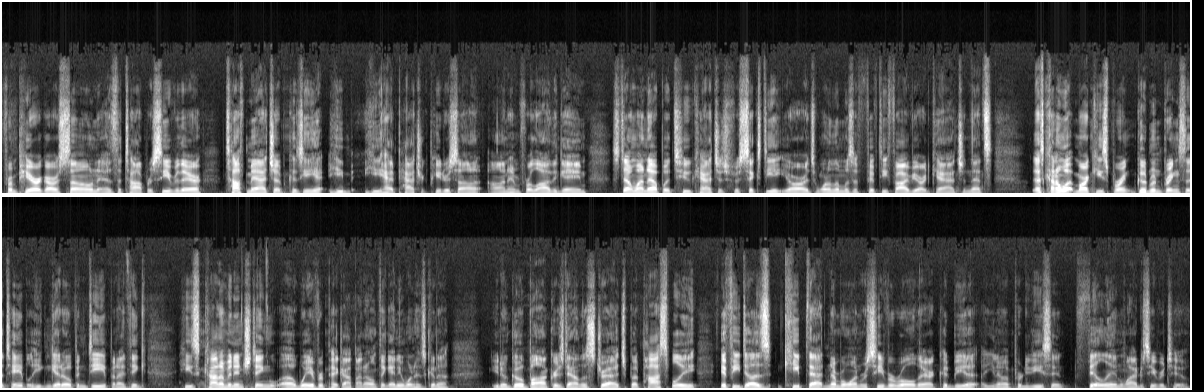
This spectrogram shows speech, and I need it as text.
from Pierre Garcon as the top receiver there. Tough matchup because he he he had Patrick Peterson on, him for a lot of the game. Still wound up with two catches for 68 yards. One of them was a 55 yard catch, and that's that's kind of what Marquise bring, Goodwin brings to the table. He can get open deep, and I think he's kind of an interesting uh, waiver pickup. I don't think anyone who's going to you know go bonkers down the stretch, but possibly if he does keep that number one receiver role there, it could be a you know a pretty decent fill in wide receiver too.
